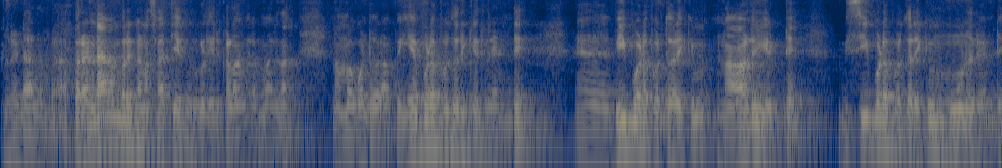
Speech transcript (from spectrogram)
ரெண்டாம் நம்பர் அப்போ ரெண்டாம் நம்பருக்கான சாத்தியக்கூறுகள் இருக்கலாங்கிற மாதிரி தான் நம்ம கொண்டு வரோம் அப்போ ஏ போட பொறுத்த வரைக்கும் ரெண்டு பி போட பொறுத்த வரைக்கும் நாலு எட்டு சி போட பொறுத்த வரைக்கும் மூணு ரெண்டு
